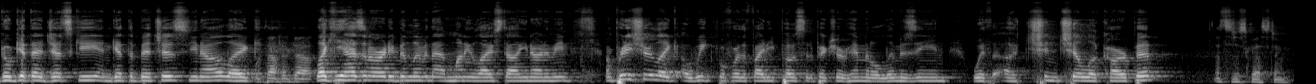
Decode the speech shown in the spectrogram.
Go get that jet ski and get the bitches, you know, like Without a doubt. like he hasn't already been living that money lifestyle, you know what I mean? I'm pretty sure like a week before the fight he posted a picture of him in a limousine with a chinchilla carpet. That's disgusting.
